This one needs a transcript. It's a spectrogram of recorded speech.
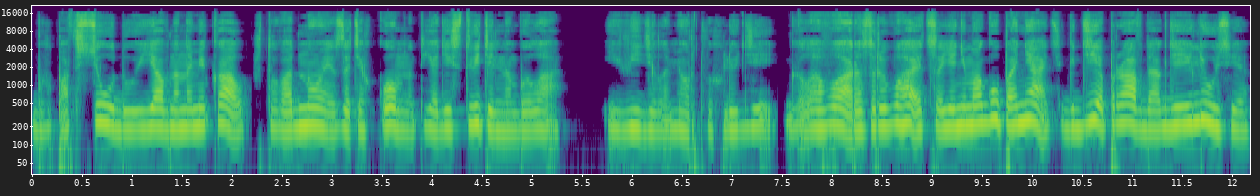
был повсюду и явно намекал, что в одной из этих комнат я действительно была и видела мертвых людей. Голова разрывается, я не могу понять, где правда, а где иллюзия.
